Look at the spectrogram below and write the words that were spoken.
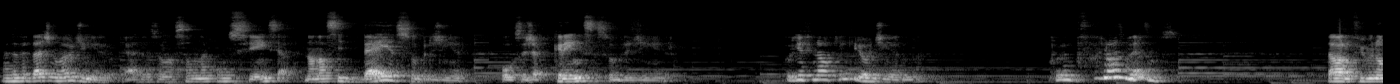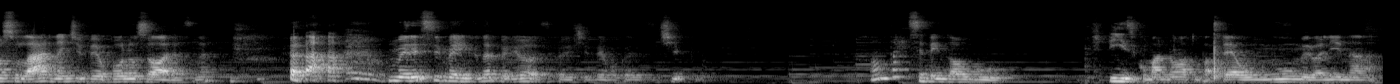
Mas na verdade não é o dinheiro, é a transformação na consciência, na nossa ideia sobre dinheiro, ou seja, a crença sobre dinheiro. Porque afinal, quem criou o dinheiro, né? Foi, foi nós mesmos. Tá no filme Nosso Lar, né, a gente vê o bônus horas, né? um merecimento, não é curioso quando a gente vê uma coisa desse tipo? Ela não está recebendo algo físico, uma nota, um papel, um número ali na,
